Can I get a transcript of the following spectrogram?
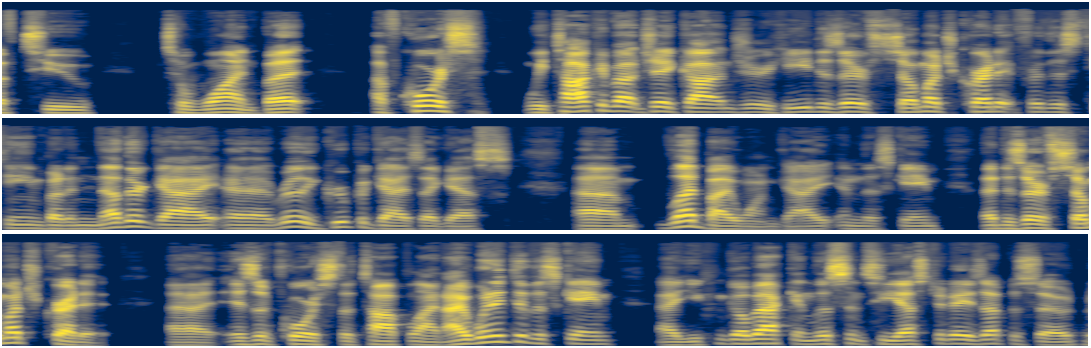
of two to one. But of course, we talk about Jake Oettinger. He deserves so much credit for this team, but another guy, uh, really group of guys, I guess, um, led by one guy in this game that deserves so much credit uh, is, of course, the top line. I went into this game. Uh, you can go back and listen to yesterday's episode.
